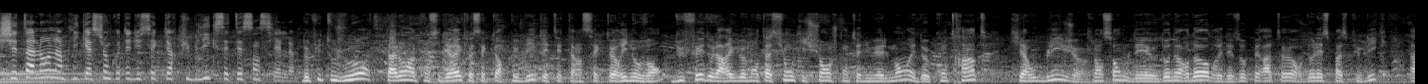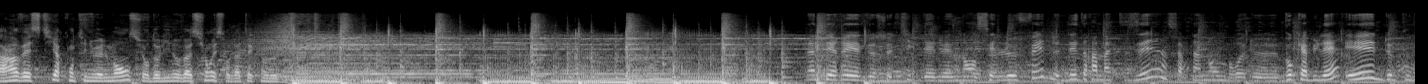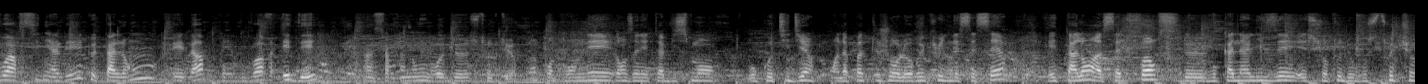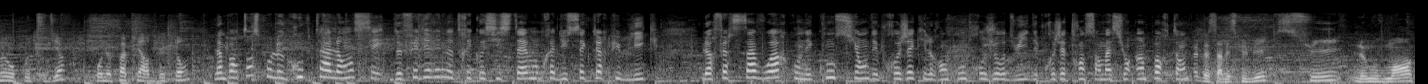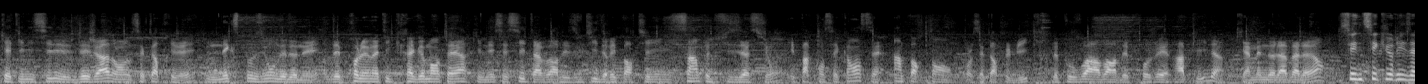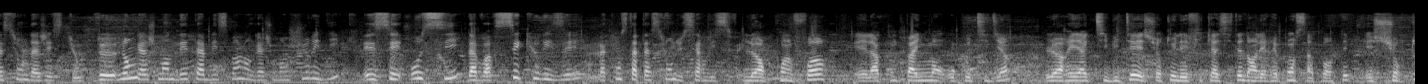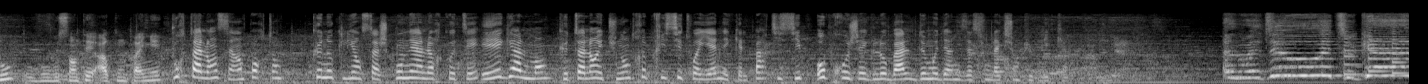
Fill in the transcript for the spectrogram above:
Chez Talent, l'implication côté du secteur public, c'est essentiel. Depuis toujours, Talent a considéré que le secteur public était un secteur innovant, du fait de la réglementation qui change continuellement et de contraintes qui obligent l'ensemble des donneurs d'ordre et des opérateurs de l'espace public à investir continuellement sur de l'innovation et sur de la technologie. L'intérêt de ce type d'événement, c'est le fait de dédramatiser un certain nombre de vocabulaire et de pouvoir signaler que Talent est là pour pouvoir aider un certain nombre de structures. Quand on est dans un établissement au quotidien, on n'a pas toujours le recul nécessaire et Talent a cette force de vous canaliser et surtout de vous structurer au quotidien pour ne pas perdre de temps. L'importance pour le groupe Talent, c'est de fédérer notre écosystème auprès du secteur public, leur faire savoir qu'on est conscient des projets qu'ils rencontrent aujourd'hui, des projets de transformation importants. Le service public suit le mouvement qui a été initié déjà dans le secteur privé, une explosion des données, des problématiques réglementaires qui nécessitent d'avoir des outils de reporting simples d'utilisation et par conséquent c'est important pour le secteur public de pouvoir avoir des projets rapides qui amènent de la valeur. C'est une sécurisation de la gestion, de l'engagement de l'établissement, l'engagement juridique et c'est aussi d'avoir sécurisé la constatation du service fait. Leur point fort est l'accompagnement au quotidien, leur réactivité et surtout l'efficacité dans les réponses apportées et surtout vous vous sentez accompagné. Pour Talent, c'est important que nos clients sachent qu'on est à leur côté et également que Talent est une entreprise citoyenne et qu'elle participe au projet global de modernisation de l'action publique. And we'll do it together.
